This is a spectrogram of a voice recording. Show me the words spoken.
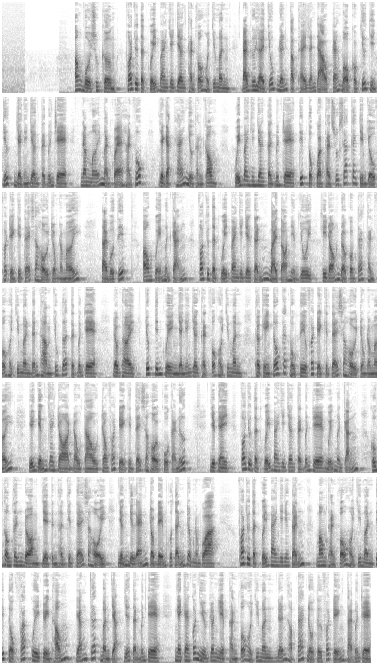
Ông Bùi Xuân Cường, Phó Chủ tịch Ủy ban nhân dân thành phố Hồ Chí Minh đã gửi lời chúc đến tập thể lãnh đạo, cán bộ công chức viên chức và nhân dân tỉnh Bến Tre năm mới mạnh khỏe, hạnh phúc và gặt hái nhiều thành công, Ủy ban Nhân dân tỉnh Bến Tre tiếp tục hoàn thành xuất sắc các nhiệm vụ phát triển kinh tế xã hội trong năm mới. Tại buổi tiếp, ông Nguyễn Minh Cảnh, Phó Chủ tịch Ủy ban Nhân dân tỉnh bày tỏ niềm vui khi đón đoàn công tác thành phố Hồ Chí Minh đến thăm chúc Tết tỉnh Bến Tre, đồng thời chúc chính quyền và nhân dân thành phố Hồ Chí Minh thực hiện tốt các mục tiêu phát triển kinh tế xã hội trong năm mới, giữ vững vai trò đầu tàu trong phát triển kinh tế xã hội của cả nước. Dịp này, Phó Chủ tịch Ủy ban nhân dân tỉnh Bến Tre Nguyễn Minh Cảnh cũng thông tin đoàn về tình hình kinh tế xã hội, những dự án trọng điểm của tỉnh trong năm qua, Phó Chủ tịch Ủy ban nhân dân tỉnh mong thành phố Hồ Chí Minh tiếp tục phát huy truyền thống gắn kết bền chặt với tỉnh Bến Tre, ngày càng có nhiều doanh nghiệp thành phố Hồ Chí Minh đến hợp tác đầu tư phát triển tại Bến Tre.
